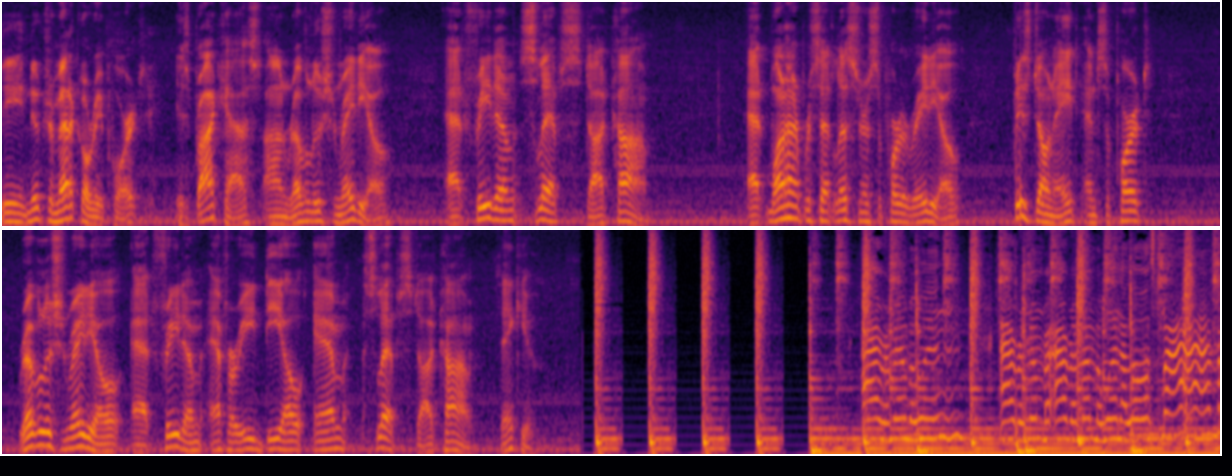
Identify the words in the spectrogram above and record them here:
The NutriMedical Report is broadcast on Revolution Radio at freedomslips.com. At 100% listener supported radio, please donate and support Revolution Radio at freedom, F R E D O M, slips.com. Thank you. I remember when, I remember, I remember when I lost my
